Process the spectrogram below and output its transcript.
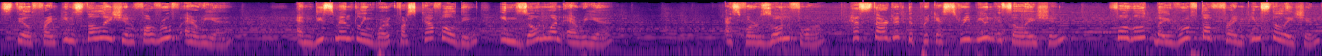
steel frame installation for roof area, and dismantling work for scaffolding in Zone 1 area. As for Zone 4, has started the precast tribune installation, followed by rooftop frame installation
